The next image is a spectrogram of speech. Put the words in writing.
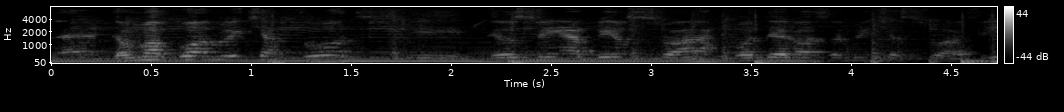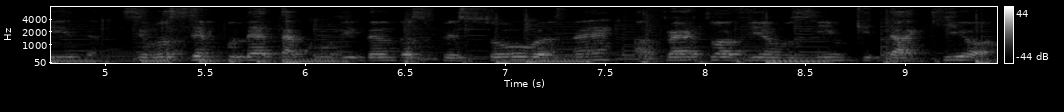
né? Então, uma boa noite a todos. Que Deus venha abençoar poderosamente a sua vida. Se você puder estar tá convidando as pessoas, né? Aperta o aviãozinho que está aqui, ó,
